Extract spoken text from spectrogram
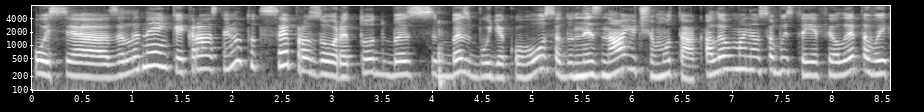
ось е, зелененький, красний. Ну тут все прозоре, тут без, без будь-якого осаду. Не знаю, чому так. Але у мене особисто є фіолетовий,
